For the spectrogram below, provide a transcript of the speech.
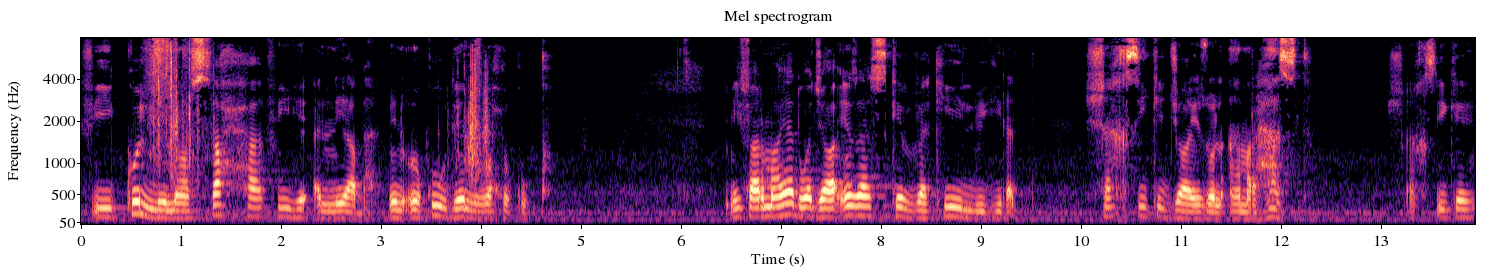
في كل ما صح فيه النيابة من عقود وحقوق. میفرماید و جائز است که وکیل بگیرد شخصی که جایز الأمر هست. شخصی که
